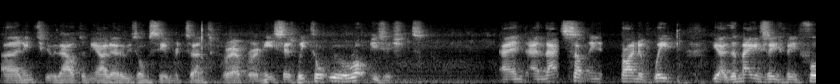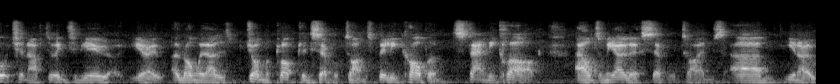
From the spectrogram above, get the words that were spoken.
uh, an interview with Al Di Meola, who's obviously in Return to Forever, and he says we thought we were rock musicians and and that's something that kind of we you know the magazine's been fortunate enough to interview you know along with others John McLaughlin several times Billy Cobham Stanley Clarke Al Di Meola several times. Um, you know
